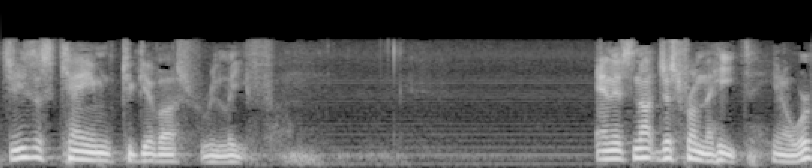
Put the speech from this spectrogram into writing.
Jesus came to give us relief. And it's not just from the heat. You know, we're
